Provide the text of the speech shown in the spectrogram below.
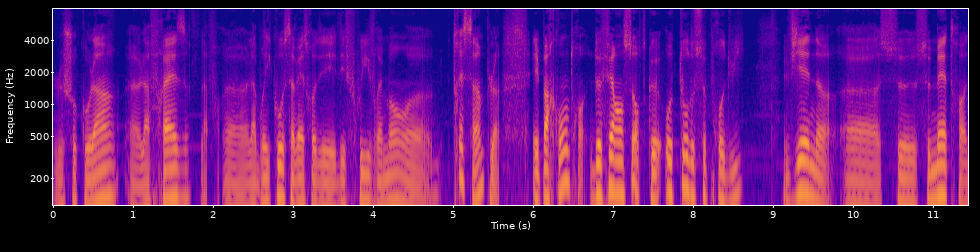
le chocolat, euh, la fraise, euh, l'abricot, ça va être des, fruits vraiment très simples. Et par contre, de faire en sorte que autour de ce produit viennent se, mettre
